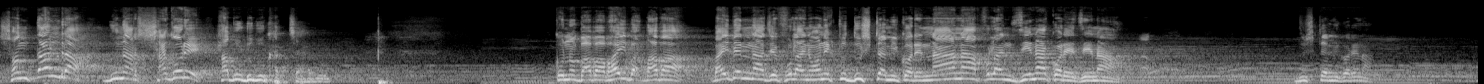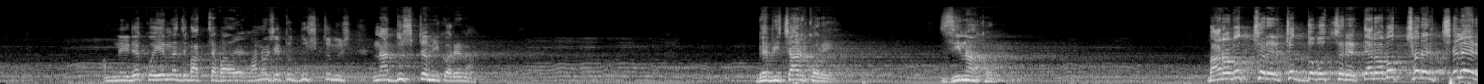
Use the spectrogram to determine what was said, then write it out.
সন্তানরা গুনার সাগরে হাবুডুবু খাচ্ছে, হাবু। কোনো বাবা ভাই বাবা ভাইবেন না যে ফুলাইন অনেকটু দুষ্টামি করে। না না, ফুলাইন জেনা করে, জেনা। দুষ্টামি করে না। আপনি এটা কইেন না যে বাচ্চা মানুষ একটু দুষ্টমি না দুষ্টমি করে না। ব্যবিচার করে, জিনা করে। বারো বছরের, চোদ্দ বছরের, তেরো বছরের ছেলের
